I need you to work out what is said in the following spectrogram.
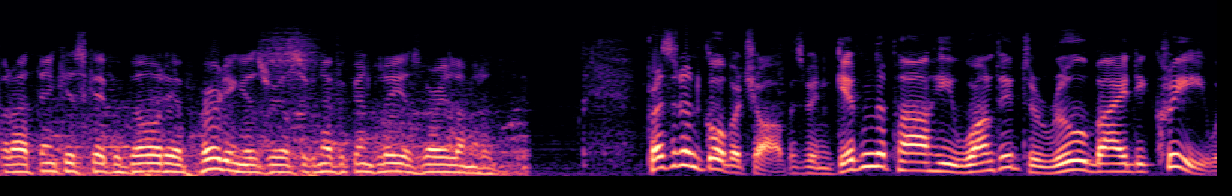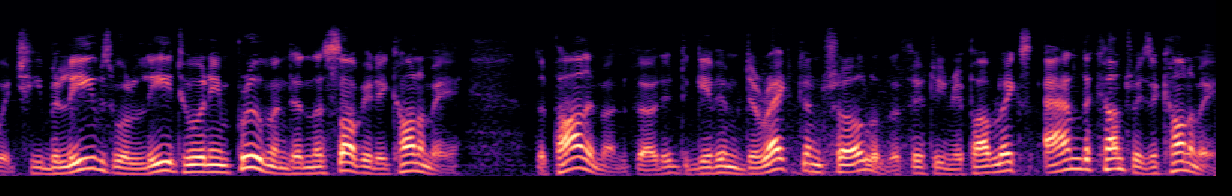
but I think his capability of hurting Israel significantly is very limited. President Gorbachev has been given the power he wanted to rule by decree, which he believes will lead to an improvement in the Soviet economy. The parliament voted to give him direct control of the 15 republics and the country's economy.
